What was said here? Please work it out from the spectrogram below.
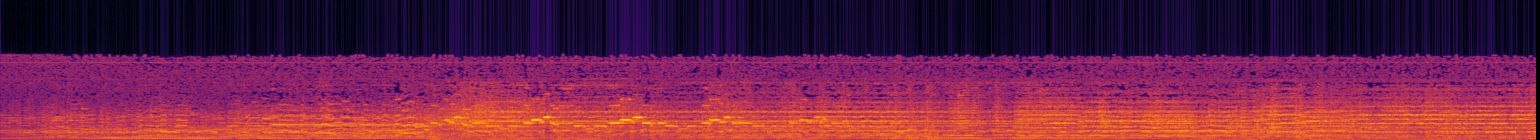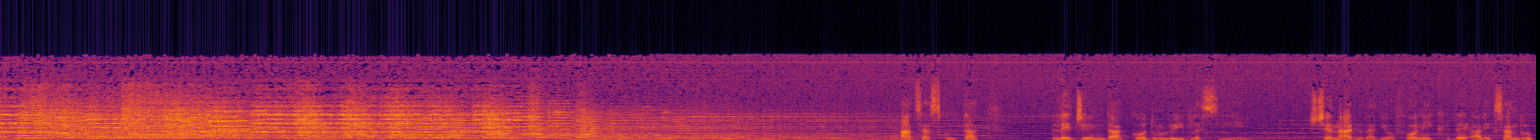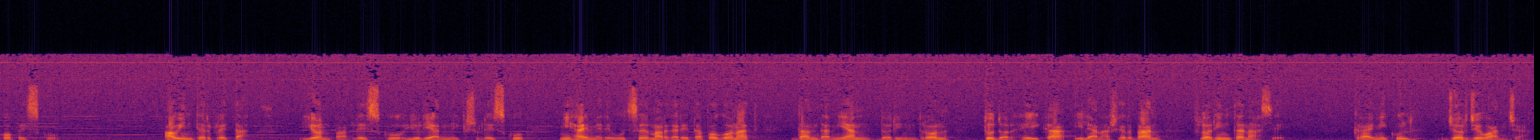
Ați ascultat Legenda Codrului Vlăsiei, scenariu radiofonic de Alexandru Popescu. Au interpretat Ion Pavlescu, Iulian Nicșulescu, Mihai Mereuță, Margareta Pogonat, Dan Damian, Dorin Dron, Tudor Heica, Ileana Șerban, Florin Tănase. Crainicul George Oancea.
